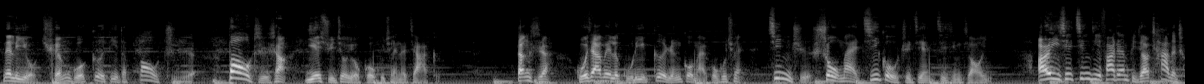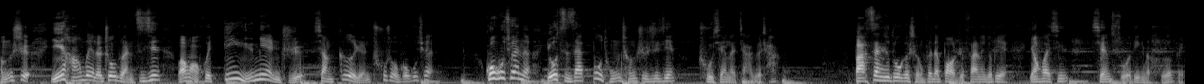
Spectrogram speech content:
那里有全国各地的报纸，报纸上也许就有国库券的价格。当时啊，国家为了鼓励个人购买国库券，禁止售卖机构之间进行交易。而一些经济发展比较差的城市，银行为了周转资金，往往会低于面值向个人出售国库券。国库券呢，由此在不同城市之间出现了价格差。把三十多个省份的报纸翻了个遍，杨怀新先锁定了合肥。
